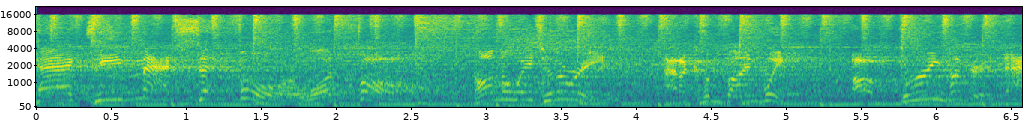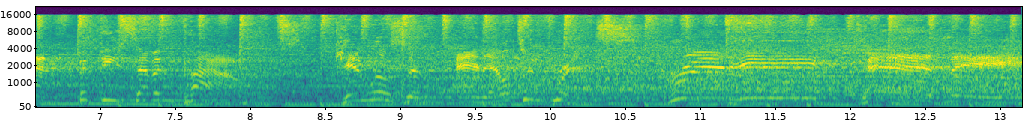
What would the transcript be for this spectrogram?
tag team match set for one fall. On the way to the ring, at a combined weight of 357 pounds, Kit Wilson and Elton Prince, Pretty Deadly.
